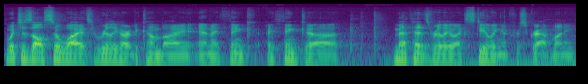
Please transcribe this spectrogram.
which is also why it's really hard to come by. And I think I think uh, meth heads really like stealing it for scrap money.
